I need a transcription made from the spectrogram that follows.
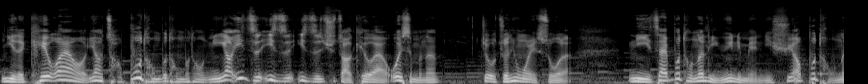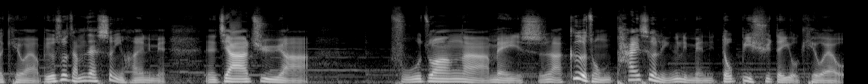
你的 KOL 要找不同不同不同？你要一直一直一直去找 KOL，为什么呢？就昨天我也说了。你在不同的领域里面，你需要不同的 KOL。比如说，咱们在摄影行业里面，呃，家具啊、服装啊、美食啊，各种拍摄领域里面，你都必须得有 KOL。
